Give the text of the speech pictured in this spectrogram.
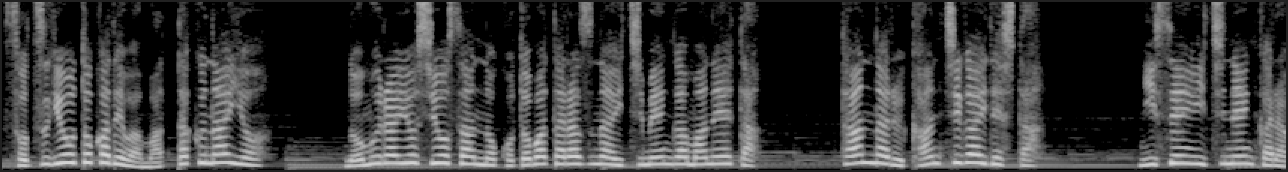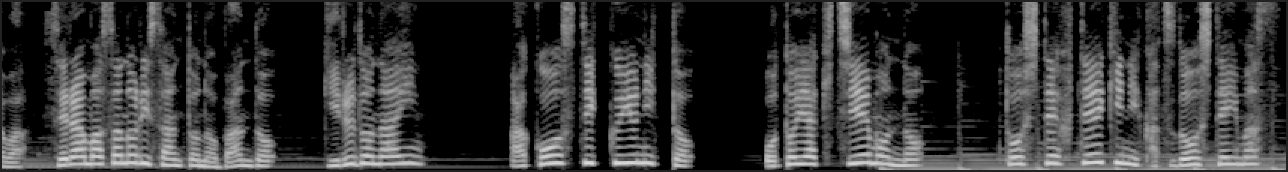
卒業とかでは全くないよ。野村義雄さんの言葉足らずな一面が招いた。単なる勘違いでした。2001年からは世良正則さんとのバンドギルドナイン。アコースティックユニット音谷吉右衛門のとして不定期に活動しています。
